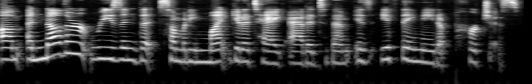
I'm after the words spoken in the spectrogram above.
Um, another reason that somebody might get a tag added to them is if they made a purchase.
